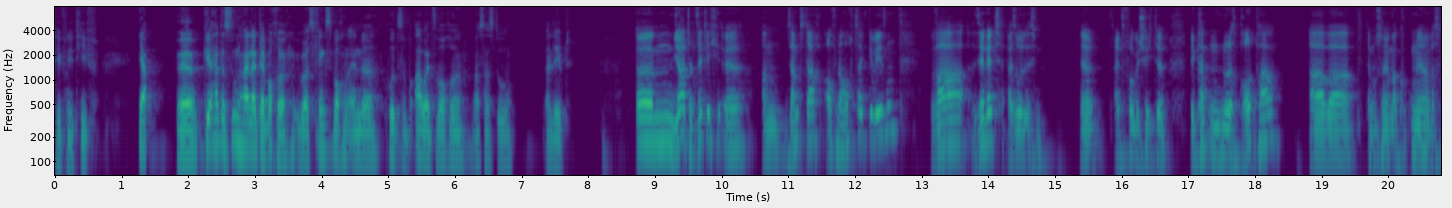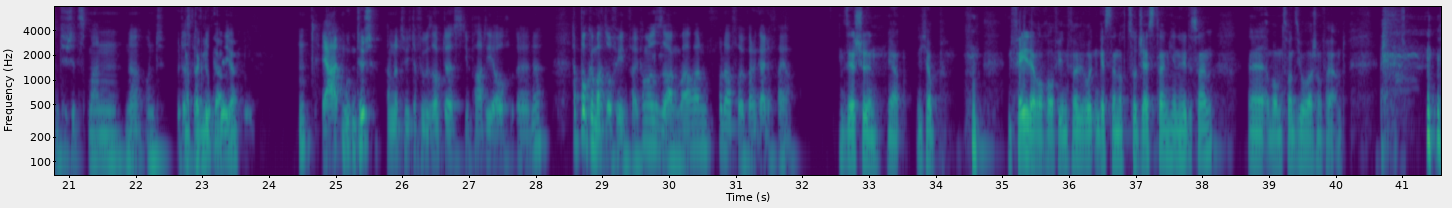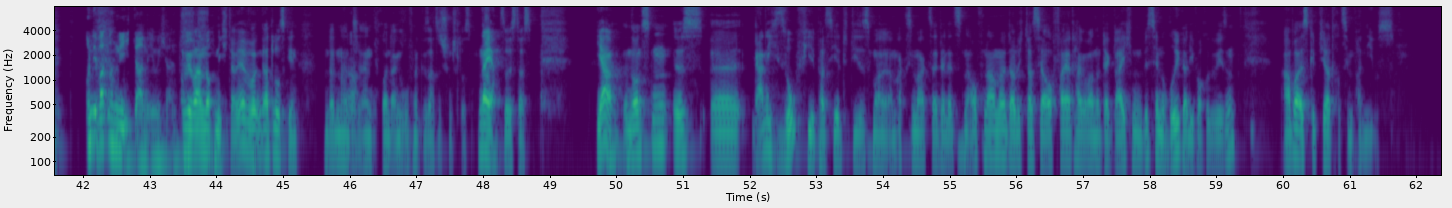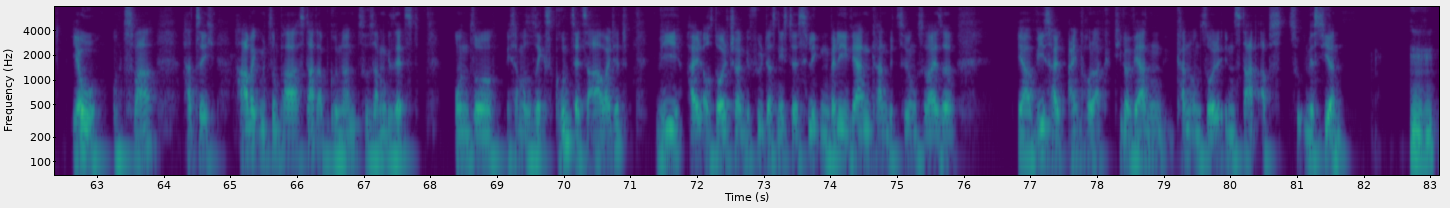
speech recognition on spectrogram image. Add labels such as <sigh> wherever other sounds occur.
Definitiv. Ja, äh, hattest du ein Highlight der Woche über das Pfingstwochenende, kurze Arbeitswoche? Was hast du erlebt? Ähm, ja, tatsächlich äh, am Samstag auf einer Hochzeit gewesen. War sehr nett. Also ist, ne, als Vorgeschichte, wir kannten nur das Brautpaar, aber da muss man ja mal gucken, ne, was vom Tisch sitzt man, ne, und wird das Habt da Glück gehabt, ja? Hm? Er hat einen guten Tisch, haben natürlich dafür gesorgt, dass die Party auch, äh, ne, hat Bock gemacht auf jeden Fall, kann man so sagen. War, war ein voller Erfolg, war eine geile Feier. Sehr schön, ja. Ich habe <laughs> ein Fail der Woche auf jeden Fall. Wir wollten gestern noch zur Jazztime hier in Hildesheim äh, aber um 20 Uhr war schon Feierabend. <laughs> und ihr wart noch nicht da, nehme ich an. Und wir waren noch nicht da. Ja, wir wollten gerade losgehen. Und dann hat oh. ein Freund angerufen und gesagt, es ist schon Schluss. Naja, so ist das. Ja, ansonsten ist äh, gar nicht so viel passiert dieses Mal am Maximarkt seit der letzten Aufnahme. Dadurch, dass ja auch Feiertage waren und dergleichen, ein bisschen ruhiger die Woche gewesen. Aber es gibt ja trotzdem ein paar News. Jo, und zwar hat sich Habeck mit so ein paar Startup-Gründern zusammengesetzt und so, ich sag mal, so sechs Grundsätze arbeitet, wie halt aus Deutschland gefühlt das nächste Silicon Valley werden kann, beziehungsweise ja, wie es halt einfacher oder attraktiver werden kann und soll, in Startups zu investieren. Mhm.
